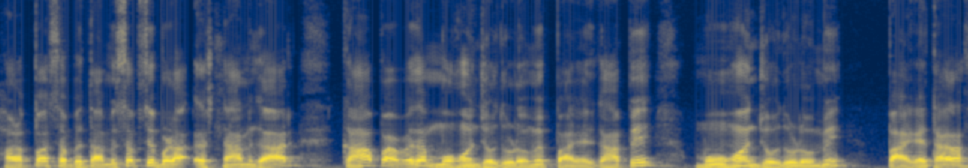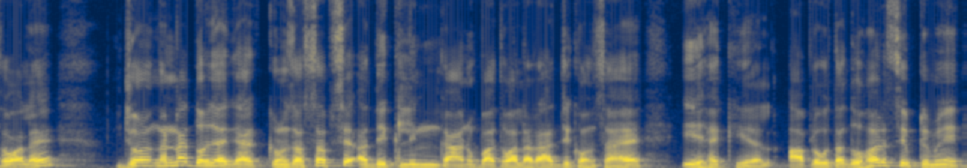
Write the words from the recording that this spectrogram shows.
हड़प्पा सभ्यता में सबसे बड़ा स्नानगार कहाँ पाया गया था? मोहन जोदड़ो में पाया गया कहाँ पे? मोहन जोदड़ो में पाया गया था। अगला सवाल है जनगणना दो हज़ार ग्यारह के अनुसार सबसे अधिक लिंगानुपात वाला राज्य कौन सा है? ये है केरल। आप लोग बता दो, हर शिफ्ट में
